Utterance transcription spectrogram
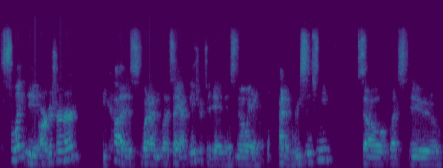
slightly arbitrary because what I'm, let's say I'm interested in is knowing kind of recency. So let's do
